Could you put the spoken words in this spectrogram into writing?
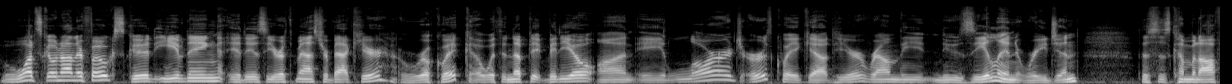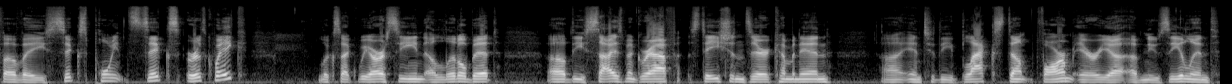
What's going on there, folks? Good evening. It is the Earthmaster back here, real quick, uh, with an update video on a large earthquake out here around the New Zealand region. This is coming off of a 6.6 earthquake. Looks like we are seeing a little bit of the seismograph stations there coming in uh, into the Black Stump Farm area of New Zealand.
